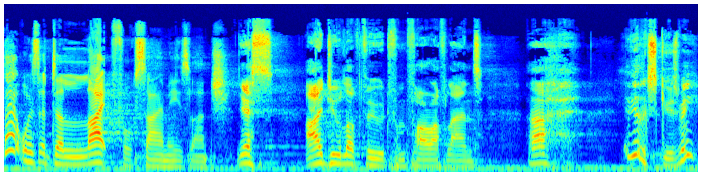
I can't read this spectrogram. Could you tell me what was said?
That was a delightful Siamese lunch. Yes, I do love food from far off lands. Uh, if you'll excuse me.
